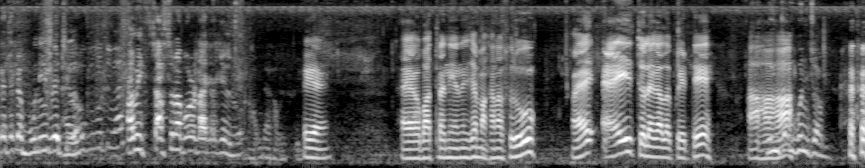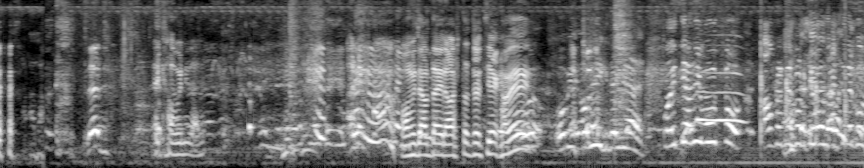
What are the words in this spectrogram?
কাছে একটা বুনি আমি ভাতটা নিয়ে নিয়েছে মাখানা শুরু। এই চলে গেল পেটে। আহা। গুঞ্চম খাবনি দাদা অমিতাভ দাই রসটা চচিয়ে খাবে। দেখবে ঐতিহাসিক মুহূর্ত। আপনার দেখুন কেমন খাচ্ছে দেখুন।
